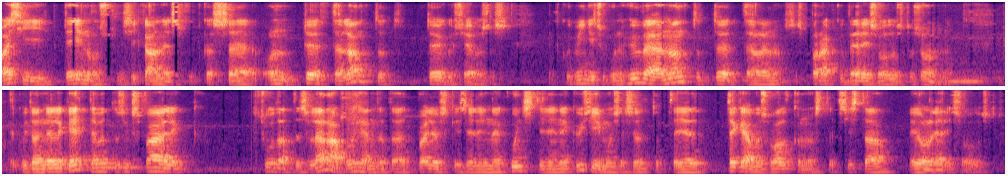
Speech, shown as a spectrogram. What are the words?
asi, teenus, mis iganes, kas see on töötajale antud tööga seoses. et kui mingisugune hüve on antud töötajale, noh siis paraku ta erisoodustus on. ja kui ta on jällegi ettevõtluseks vajalik, suudate selle ära põhjendada, et paljuski selline kunstiline küsimus ja sõltub teie tegevusvaldkonnast, et siis ta ei ole erisoodustus.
